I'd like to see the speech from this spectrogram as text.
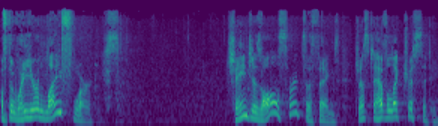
of the way your life works changes all sorts of things just to have electricity.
